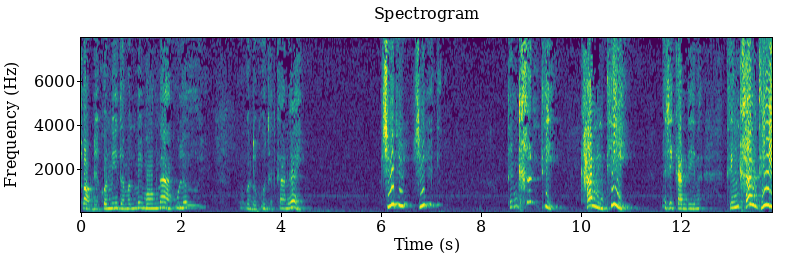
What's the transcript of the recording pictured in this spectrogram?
ชอบเด็กคนนี้แต่มันไม่มองหน้ากูเลยก็ดี๋ยวกูจัดการให้ชีวิตชีวิตนี้ถึงขั้นที่ ขั้นที่ ไม่ใช่ขั้นดีนะ ถึงขั้นที่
